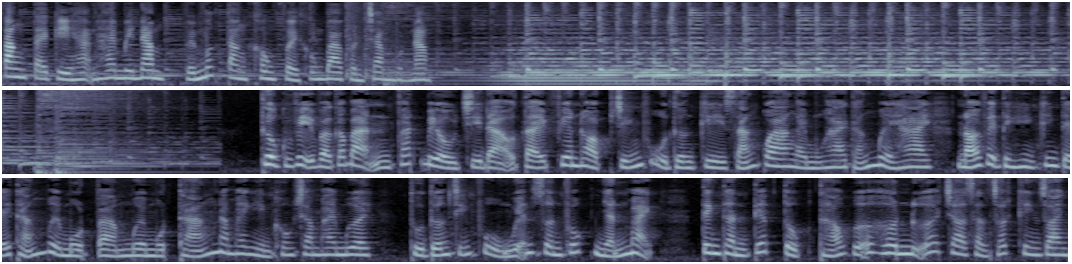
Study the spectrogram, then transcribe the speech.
tăng tại kỳ hạn 20 năm với mức tăng 0,03% một năm. Thưa quý vị và các bạn, phát biểu chỉ đạo tại phiên họp chính phủ thường kỳ sáng qua ngày 2 tháng 12 nói về tình hình kinh tế tháng 11 và 11 tháng năm 2020, Thủ tướng Chính phủ Nguyễn Xuân Phúc nhấn mạnh tinh thần tiếp tục tháo gỡ hơn nữa cho sản xuất kinh doanh,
